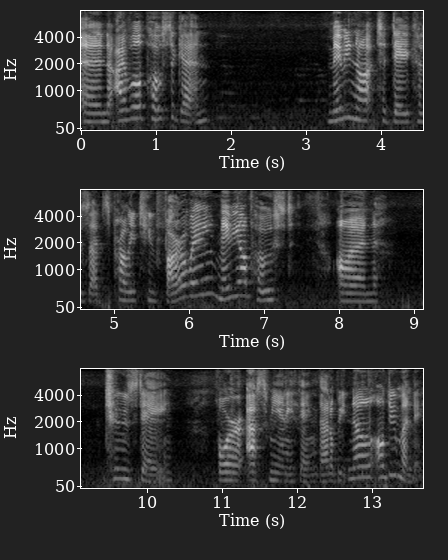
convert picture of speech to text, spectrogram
And I will post again Maybe not today because that's probably too far away. Maybe I'll post on Tuesday for Ask Me Anything. That'll be, no, I'll do Monday.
